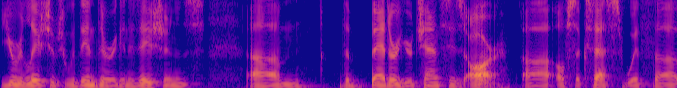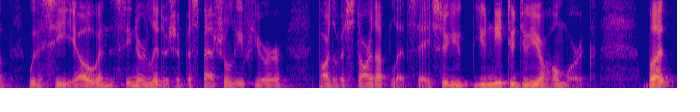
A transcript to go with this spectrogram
your relationships within the organizations, um, the better your chances are uh, of success with uh, with the CEO and senior leadership, especially if you're part of a startup, let's say. So you, you need to do your homework. But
